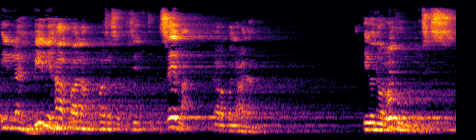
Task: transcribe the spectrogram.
ila hili hapa la kupaza sauti zetu tukisema ya rabbal alamin. Hiyo ni udhuru sisi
